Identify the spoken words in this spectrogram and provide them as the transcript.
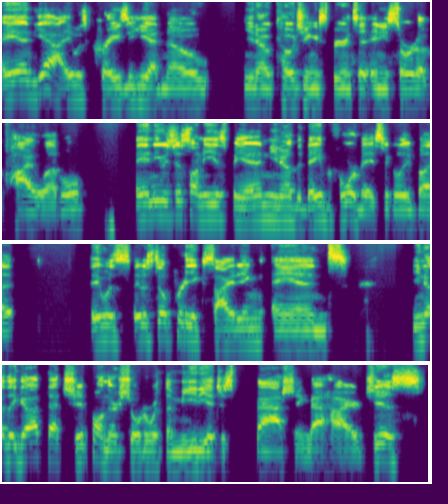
And yeah, it was crazy. He had no, you know, coaching experience at any sort of high level. And he was just on ESPN, you know, the day before basically, but it was it was still pretty exciting and you know, they got that chip on their shoulder with the media just bashing that hire, just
